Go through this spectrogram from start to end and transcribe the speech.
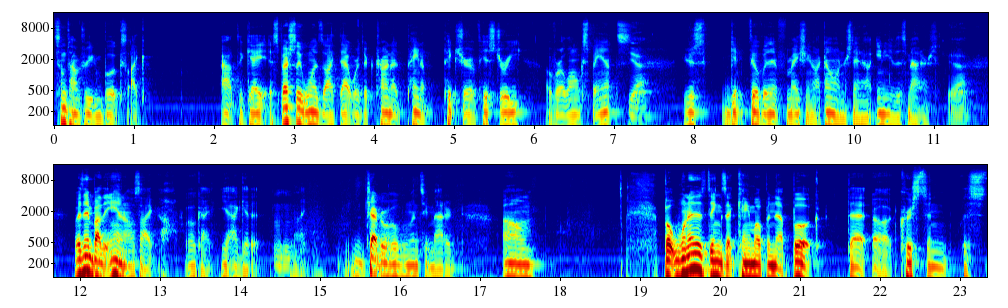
sometimes reading books like out the gate, especially ones like that where they're trying to paint a picture of history over a long spans. Yeah. You're just getting filled with information. You're like, I don't understand how any of this matters. Yeah. But then by the end, I was like, oh, okay, yeah, I get it. Mhm. Like, chapter of Ubuntu mattered. Um, but one of the things that came up in that book that uh, Kristin was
